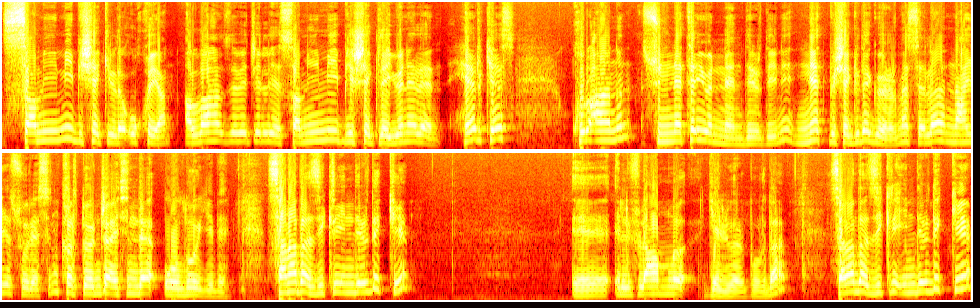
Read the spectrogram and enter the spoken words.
samimi bir şekilde okuyan, Allah Azze ve Celle'ye samimi bir şekilde yönelen herkes, Kur'an'ın sünnete yönlendirdiğini net bir şekilde görür. Mesela Nahl suresinin 44. ayetinde olduğu gibi. Sana da zikri indirdik ki, e, elif lamlı geliyor burada. Sana da zikri indirdik ki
